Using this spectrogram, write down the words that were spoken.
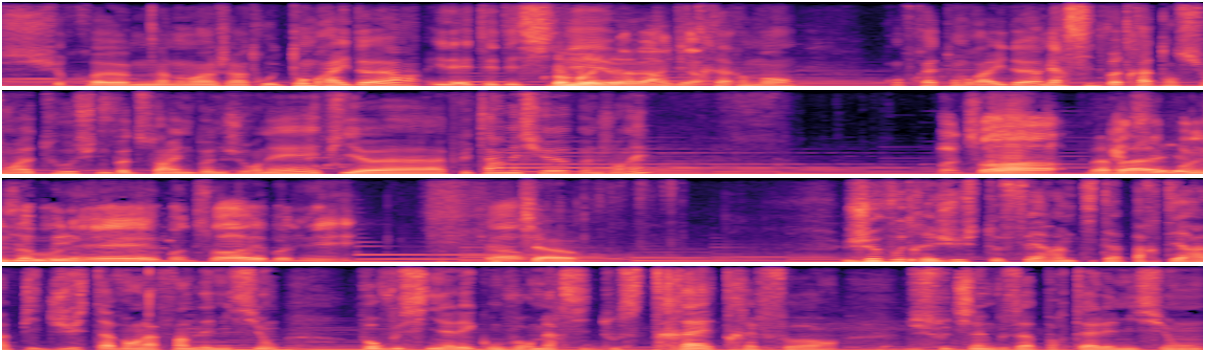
sur euh, non, non, non, j'ai un trou Tomb Raider il a été décidé Raider. euh, arbitrairement qu'on ferait Tomb Raider merci de votre attention à tous une bonne soirée une bonne journée et puis euh, à plus tard messieurs bonne journée Bonne soirée. Bye Merci bye, pour les abonnés. Bonne soirée, bonne nuit. Ciao. Ciao. Je voudrais juste faire un petit aparté rapide juste avant la fin de l'émission pour vous signaler qu'on vous remercie tous très très fort du soutien que vous apportez à l'émission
